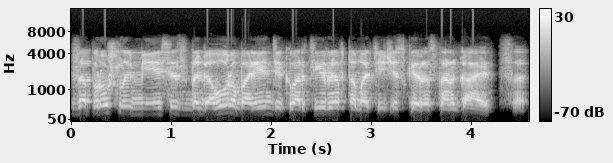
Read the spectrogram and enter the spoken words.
за прошлый месяц, договор об аренде квартиры автоматически расторгается.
